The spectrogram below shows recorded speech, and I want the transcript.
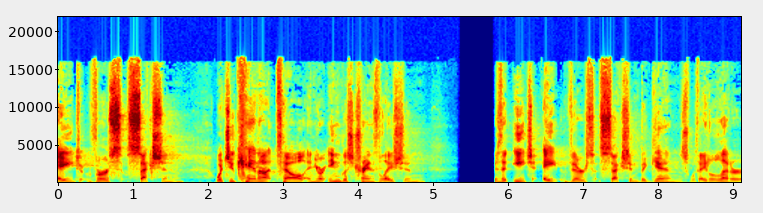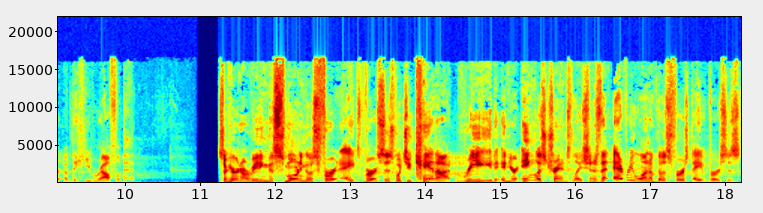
eight verse section, what you cannot tell in your English translation is that each eight verse section begins with a letter of the Hebrew alphabet. So, here in our reading this morning, those first eight verses, what you cannot read in your English translation is that every one of those first eight verses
